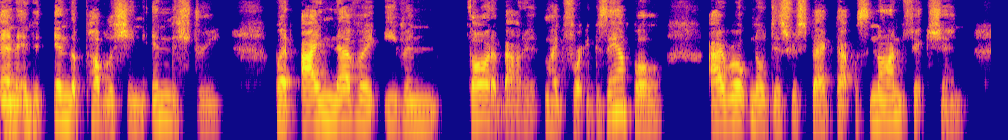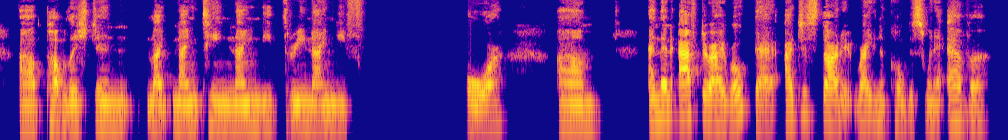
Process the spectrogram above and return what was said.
and in, in the publishing industry, but I never even thought about it. Like, for example, I wrote No Disrespect, that was nonfiction, uh, published in like 1993, 94. Um, and then after I wrote that, I just started writing The Coldest Winter Ever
